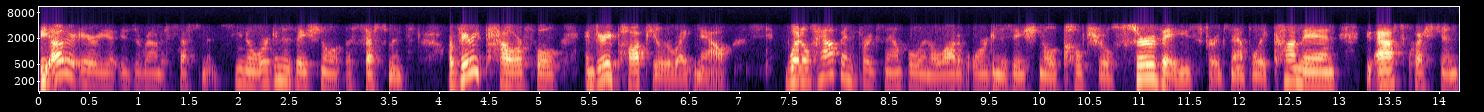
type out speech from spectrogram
The other area is around assessments. You know, organizational assessments are very powerful and very popular right now. What will happen, for example, in a lot of organizational cultural surveys, for example, they come in, you ask questions,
